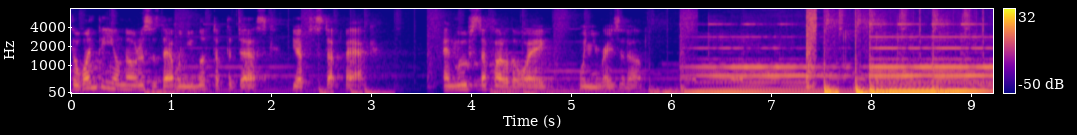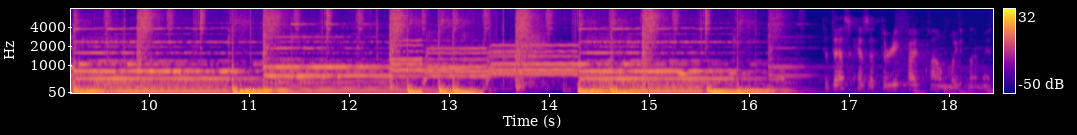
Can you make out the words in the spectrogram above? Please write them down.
The one thing you'll notice is that when you lift up the desk, you have to step back and move stuff out of the way when you raise it up. Desk has a 35 pound weight limit.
